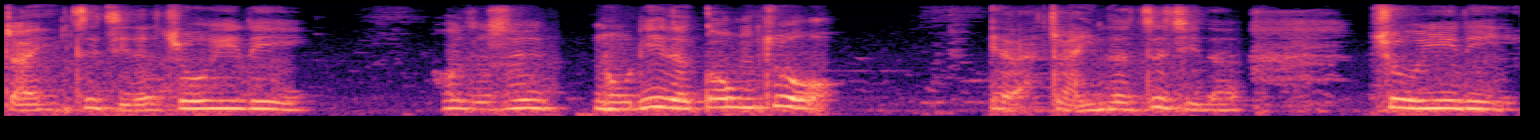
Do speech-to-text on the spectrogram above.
转移自己的注意力。或者是努力的工作，也来转移了自己的注意力。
